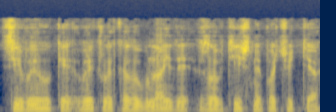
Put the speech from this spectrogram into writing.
Ці вигуки викликали в найде зловтішне почуття.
